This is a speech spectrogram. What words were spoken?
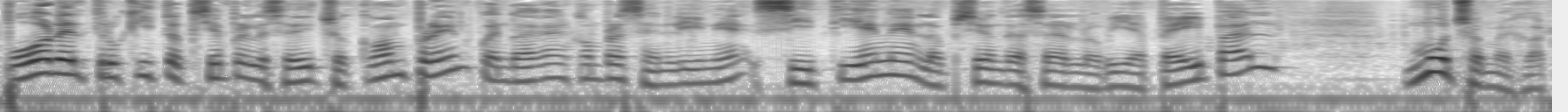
Por el truquito que siempre les he dicho, compren cuando hagan compras en línea, si tienen la opción de hacerlo vía PayPal, mucho mejor.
